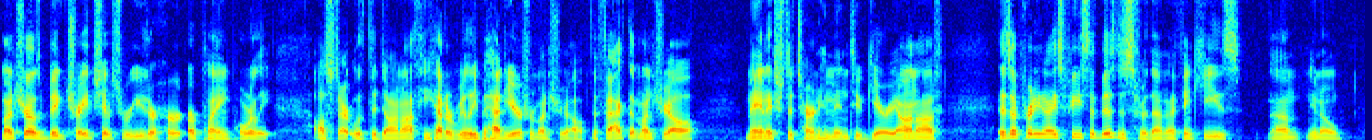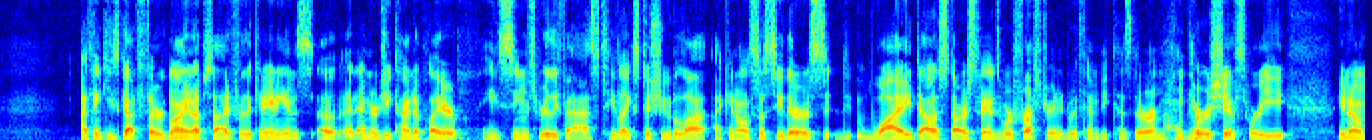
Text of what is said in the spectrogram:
Montreal's big trade chips were either hurt or playing poorly. I'll start with Dadonov. He had a really bad year for Montreal. The fact that Montreal managed to turn him into Gurianov is a pretty nice piece of business for them. I think he's, um, you know, I think he's got third line upside for the Canadiens, uh, an energy kind of player. He seems really fast. He likes to shoot a lot. I can also see there why Dallas Stars fans were frustrated with him because there are there were shifts where he, you know,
